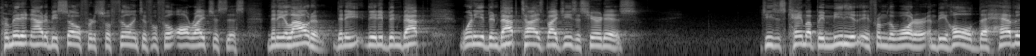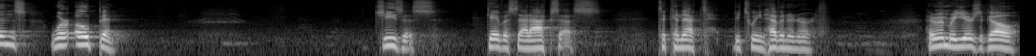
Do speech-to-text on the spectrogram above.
Permit it now to be so, for it's fulfilling to fulfill all righteousness. Then he allowed him. Then he, then he'd been bap- when he had been baptized by Jesus, here it is. Jesus came up immediately from the water, and behold, the heavens were open. Jesus gave us that access to connect between heaven and earth. I remember years ago,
